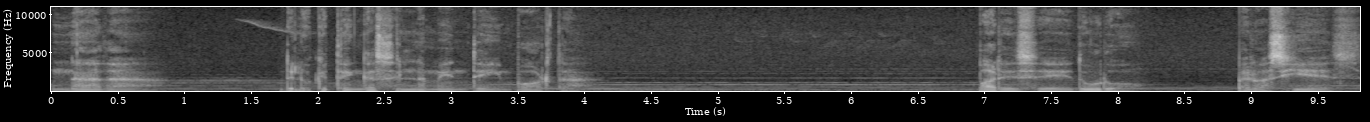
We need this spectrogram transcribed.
Nada de lo que tengas en la mente importa. Parece duro, pero así es.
